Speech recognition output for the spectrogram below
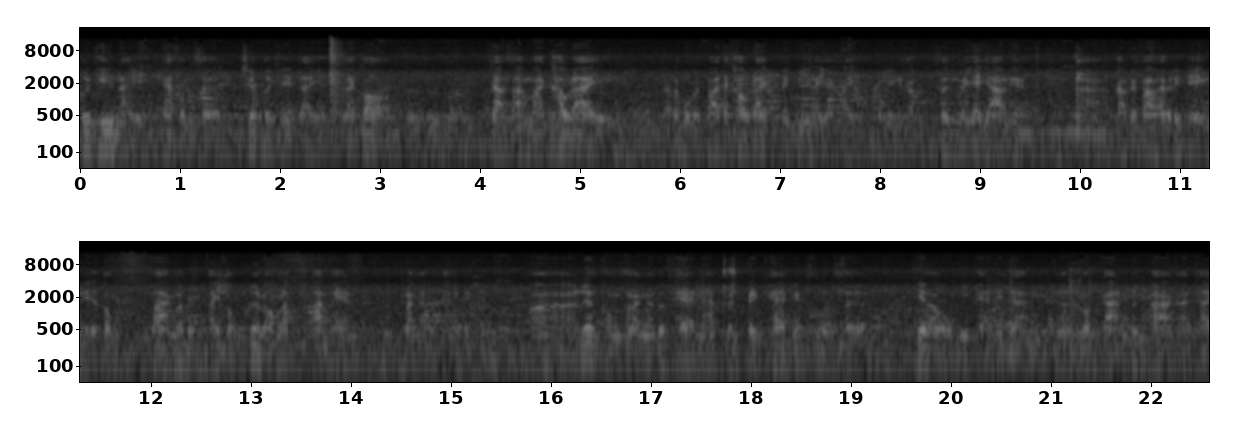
พื้นที่ไหนจะส่งเสริมเชื้อเพลิงชนิดใดและก็จะสามารถเข้าได้ระบบไฟฟ้าจะเข้าได้ในปีไหนอย่างไรตรงนี้นะครับ ซึ่งระยะยาวเนี่ยการไฟฟ้าฝ่ายผลิตเองเนี่ยจะต้องสร้างระบบไฟส่งเพื่อรองรับตามแผนพลังงานทดแทนที่เกิดขึ้นอ่าเรื่องของพลังงานทดแทนนะครับมันเป็นแค่เพียงส่วนเสริมที่เรามีแผนที่จะลดการพึ่งพาการใช้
